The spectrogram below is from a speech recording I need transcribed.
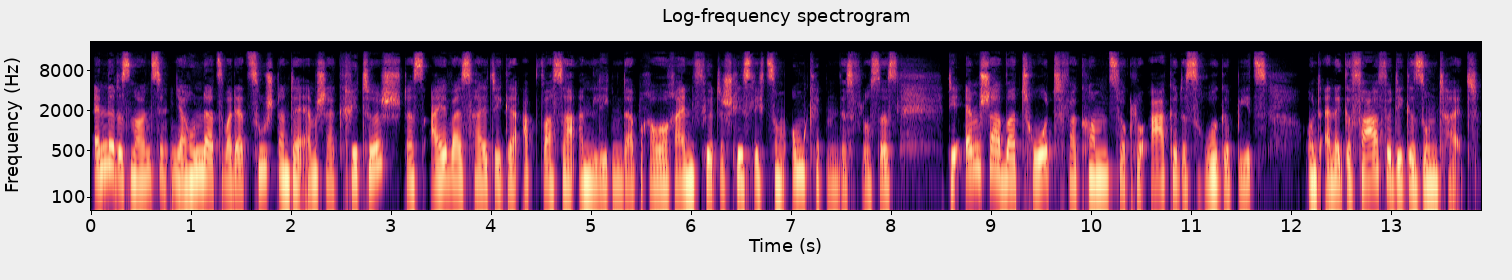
Ende des 19. Jahrhunderts war der Zustand der Emscher kritisch. Das eiweißhaltige Abwasser anliegender Brauereien führte schließlich zum Umkippen des Flusses. Die Emscher war tot, verkommen zur Kloake des Ruhrgebiets und eine Gefahr für die Gesundheit.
